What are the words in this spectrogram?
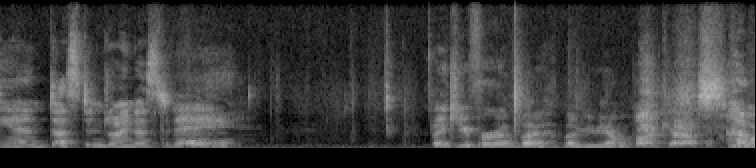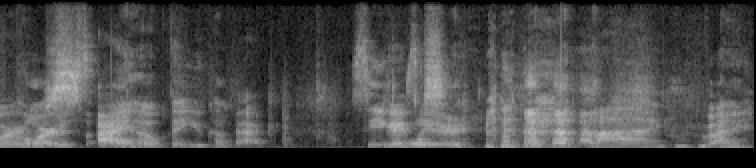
And Dustin joined us today. Thank you for let, letting me be on the podcast. Of course. course. I hope that you come back. See you guys We'll later. Bye. Bye.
